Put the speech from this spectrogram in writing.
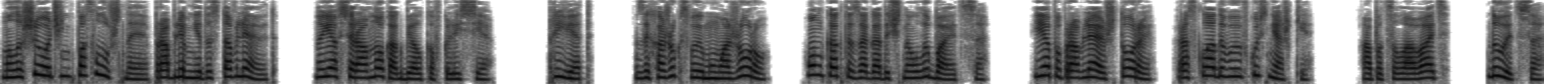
Малыши очень послушные, проблем не доставляют. Но я все равно как белка в колесе. «Привет». Захожу к своему мажору, он как-то загадочно улыбается. Я поправляю шторы, раскладываю вкусняшки. А поцеловать дуется.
